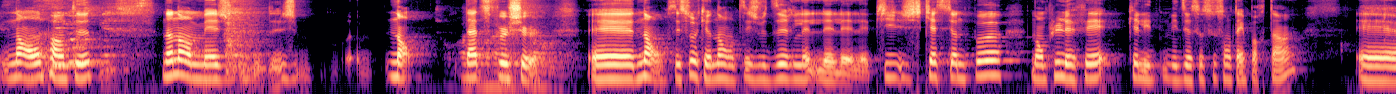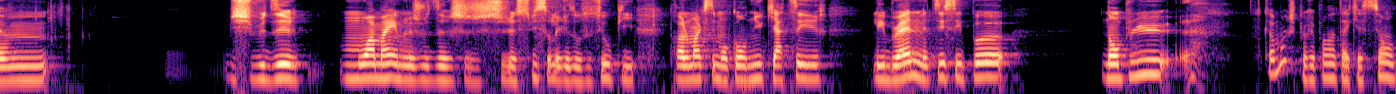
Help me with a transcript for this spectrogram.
Non, pas en tout. Non, non, mais je, je- non, that's for sure. Euh, non, c'est sûr que non. Je veux dire, le, le- le- le- puis je questionne pas non plus le fait que les médias sociaux sont importants. Euh, je veux dire, moi-même, je veux dire, je, je suis sur les réseaux sociaux, puis probablement que c'est mon contenu qui attire les brands, mais tu sais, c'est pas non plus. Comment je peux répondre à ta question?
